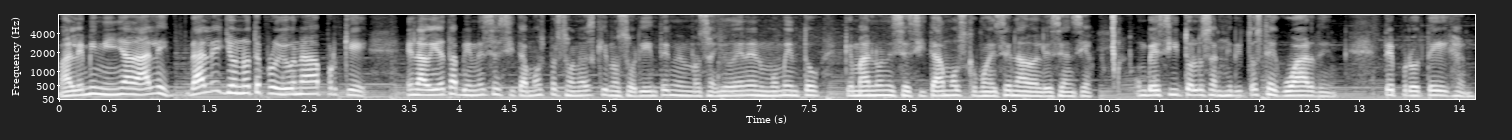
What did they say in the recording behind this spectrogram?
Vale, mi niña, dale, dale, yo no te prohíbo nada porque en la vida también necesitamos personas que nos orienten y nos ayuden en un momento que más lo necesitamos, como es en la adolescencia. Un besito, los angelitos te guarden, te protejan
